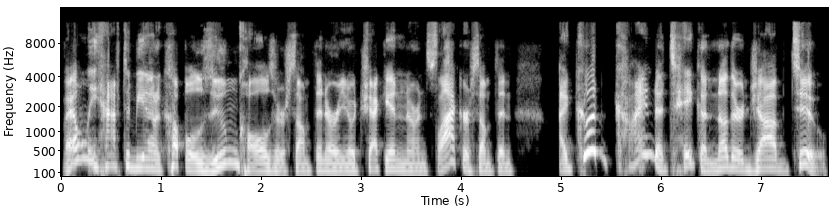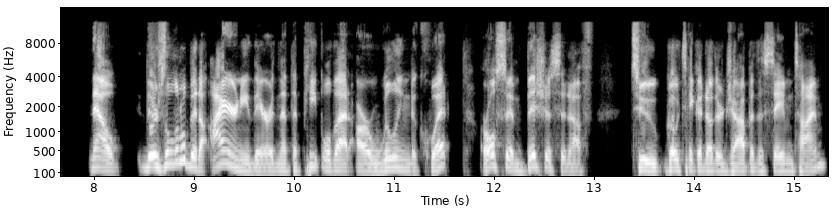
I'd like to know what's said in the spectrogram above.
if I only have to be on a couple Zoom calls or something, or you know, check in or in Slack or something, I could kind of take another job too. Now, there's a little bit of irony there in that the people that are willing to quit are also ambitious enough to go take another job at the same time.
